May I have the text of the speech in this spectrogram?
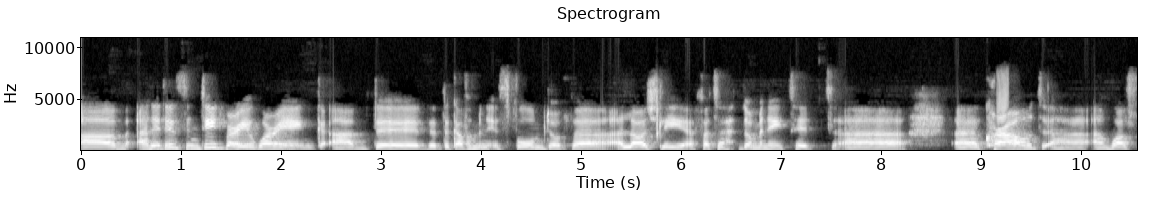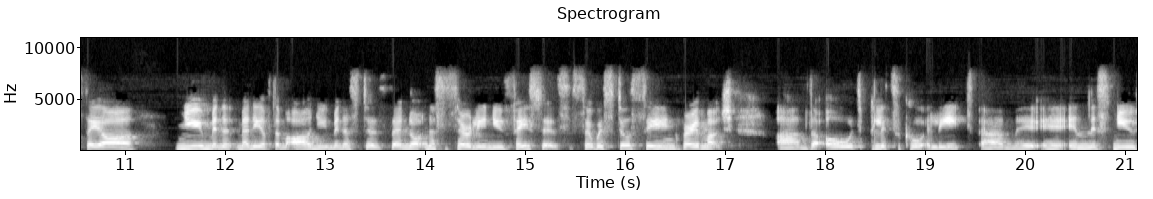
Um, and it is indeed very worrying. Um, the, the, the government is formed of uh, a largely Fatah-dominated uh, uh, crowd, uh, and whilst they are new, many of them are new ministers, they're not necessarily new faces. So we're still seeing very much um, the old political elite um, in, in, this new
